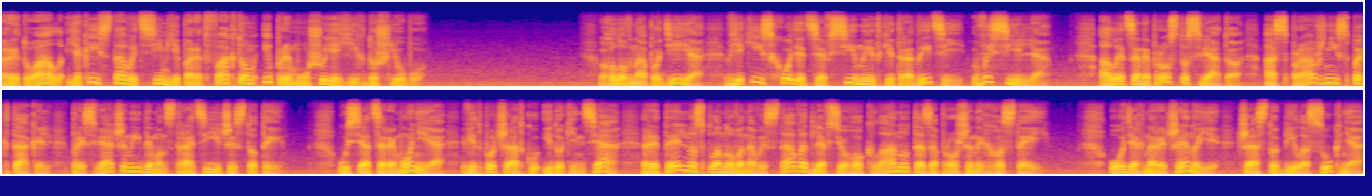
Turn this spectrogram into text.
Ритуал, який ставить сім'ї перед фактом і примушує їх до шлюбу. Головна подія, в якій сходяться всі нитки традицій весілля. Але це не просто свято, а справжній спектакль, присвячений демонстрації чистоти. Уся церемонія від початку і до кінця ретельно спланована вистава для всього клану та запрошених гостей. Одяг нареченої, часто біла сукня,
